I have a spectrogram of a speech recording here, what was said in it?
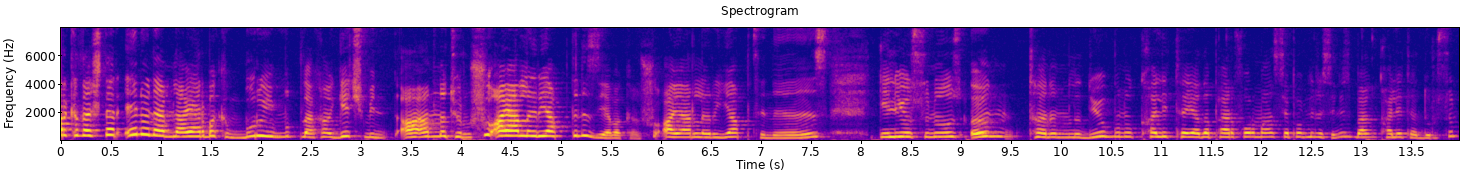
arkadaşlar en önemli ayar bakın burayı mutlaka geçmeyin. A- Anlatıyorum. Şu ayarları yaptınız ya bakın. Şu ayarları yaptınız. Geliyorsunuz ön tanımlı diyor. Bunu kalite ya da performans yapabilirsiniz. Ben kalite dursun.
